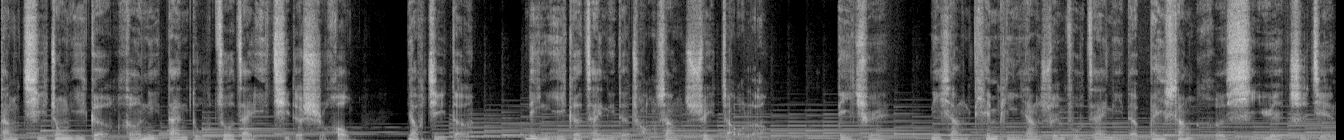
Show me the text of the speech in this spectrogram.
当其中一个和你单独坐在一起的时候，要记得，另一个在你的床上睡着了。的确，你像天平一样悬浮在你的悲伤和喜悦之间。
